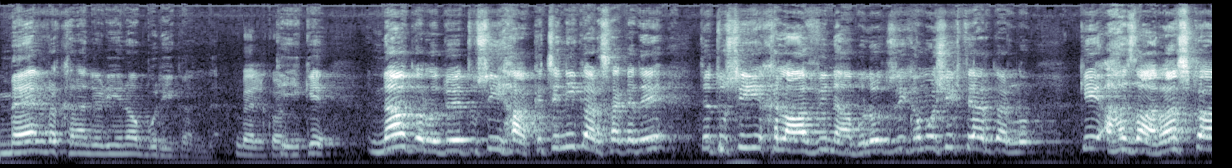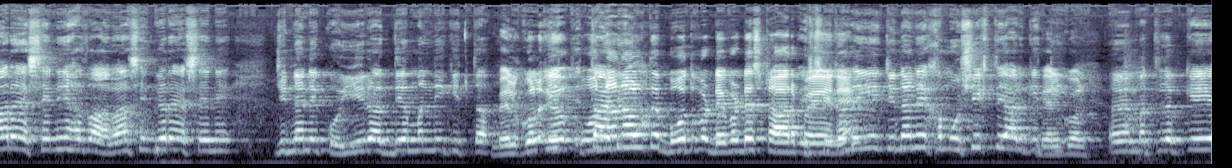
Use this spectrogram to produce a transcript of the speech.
ਮੈਲ ਰੱਖਣਾ ਜਿਹੜੀ ਹੈ ਨਾ ਬੁਰੀ ਗੱਲ ਹੈ। ਬਿਲਕੁਲ। ਠੀਕ ਹੈ। ਨਾ ਕਰੋ ਜੇ ਤੁਸੀਂ ਹੱਕ 'ਚ ਨਹੀਂ ਕਰ ਸਕਦੇ ਤੇ ਤੁਸੀਂ ਖਿਲਾਫ ਵੀ ਨਾ ਬੋਲੋ ਤੁਸੀਂ ਖਾਮੋਸ਼ੀ ਇਖਤਿਆਰ ਕਰ ਲਓ। ਕਿ ਹਜ਼ਾਰਾਂ ਸਟਾਰ ਐਸੇ ਨੇ ਹਜ਼ਾਰਾਂ ਸਿੰਗਰ ਐਸੇ ਨੇ ਜਿਨ੍ਹਾਂ ਨੇ ਕੋਈ ਰੱਦ ਅਮਲ ਨਹੀਂ ਕੀਤਾ ਬਿਲਕੁਲ ਉਹਨਾਂ ਨਾਲ ਤੇ ਬਹੁਤ ਵੱਡੇ ਵੱਡੇ ਸਟਾਰ ਪਏ ਨੇ ਜਿਨ੍ਹਾਂ ਨੇ ਖਾਮੋਸ਼ੀ ਇਖਤਿਆਰ ਕੀਤੀ ਬਿਲਕੁਲ। ਮਤਲਬ ਕਿ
